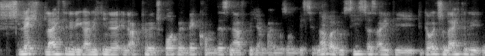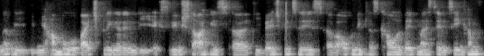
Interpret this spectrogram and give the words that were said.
schlecht Leichtathletik eigentlich in der, in der aktuellen Sportwelt wegkommen. Das nervt mich einfach immer so ein bisschen, ne? weil du siehst, dass eigentlich die, die deutschen Leichtathleten, ne? wie, wie Hamburger Weitspringerin, die extrem stark ist, äh, die Weltspitze ist, aber auch Niklas Kaul, Weltmeister im Zehnkampf.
